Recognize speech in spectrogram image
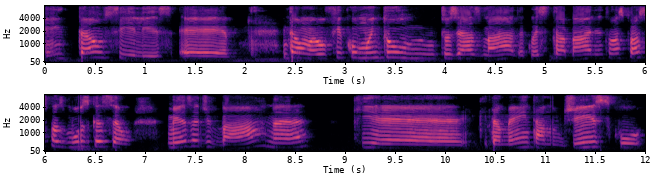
Então, Silis, é, então eu fico muito entusiasmada com esse trabalho. Então, as próximas músicas são Mesa de Bar, né? Que é que também está no disco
